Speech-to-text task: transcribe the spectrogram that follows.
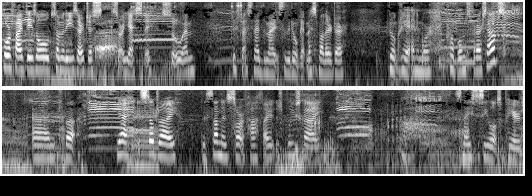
four or five days old some of these are just sort of yesterday. So um just try to spread them out so they don't get mismothered or don't create any more problems for ourselves. Um but yeah it's still dry. The sun is sort of half out. There's blue sky. Oh it's nice to see lots of pairs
